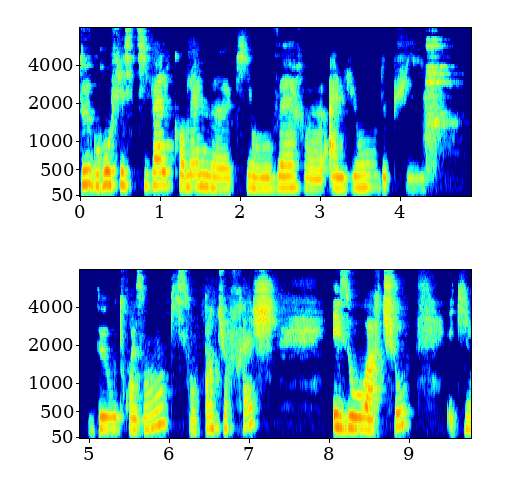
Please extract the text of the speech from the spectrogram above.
deux gros festivals quand même qui ont ouvert à Lyon depuis deux ou trois ans, qui sont Peinture fraîche et Zoo Art Show, et qui,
